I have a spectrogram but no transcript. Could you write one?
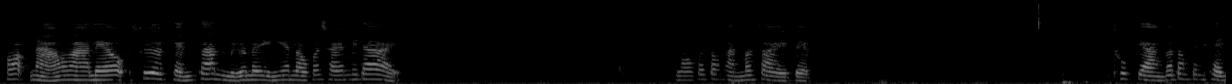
เพราะหนาวมาแล้วเสื้อแขนสั้นหรืออะไรอย่างเงี้ยเราก็ใช้ไม่ได้ เราก็ต้องหันมาใส่แบบ ทุกอย่างก็ต้องเป็นแขน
